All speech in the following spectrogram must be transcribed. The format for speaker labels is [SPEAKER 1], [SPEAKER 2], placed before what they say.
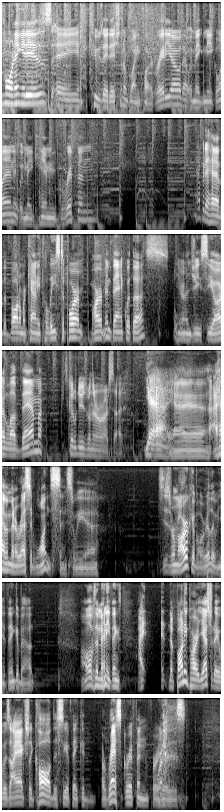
[SPEAKER 1] Good morning. It is a Tuesday edition of Glenn Clark Radio. That would make me Glenn. It would make him Griffin. Happy to have the Baltimore County Police Department back with us here on GCR. Love them.
[SPEAKER 2] It's good news when they're on our side.
[SPEAKER 1] Yeah, yeah, yeah. I haven't been arrested once since we. Uh, this is remarkable, really, when you think about all of the many things. The funny part yesterday was I actually called to see if they could arrest Griffin for
[SPEAKER 2] Right.
[SPEAKER 1] his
